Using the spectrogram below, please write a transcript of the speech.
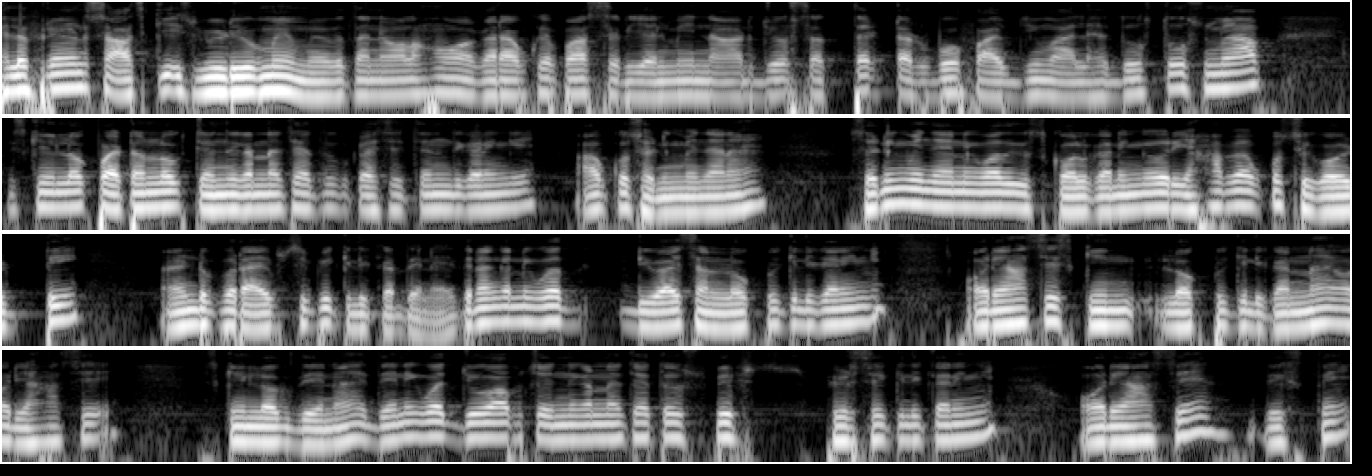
हेलो फ्रेंड्स, आज की इस वीडियो में मैं बताने वाला हूँ, अगर आपके पास रियल मी नार्जो सत्तर टर्बो फाइव जी माल है, दोस्तों उसमें आप screen lock pattern lock change करना चाहते हो तो कैसे चेंज करेंगे? आपको सेटिंग में जाना है। सेटिंग में जाने के बाद कॉल करेंगे और यहाँ पे आपको सिक्योरिटी एंड प्राइवेसी पे क्लिक कर देना है। इतना करने के बाद डिवाइस अनलॉक पे क्लिक करेंगे और यहाँ से स्क्रीन लॉक पे क्लिक करना है और यहाँ से स्क्रीन लॉक देना है। देने के बाद जो आप चेंज करना चाहते हो उस पर फिर से क्लिक करेंगे और यहाँ से देखते हैं,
